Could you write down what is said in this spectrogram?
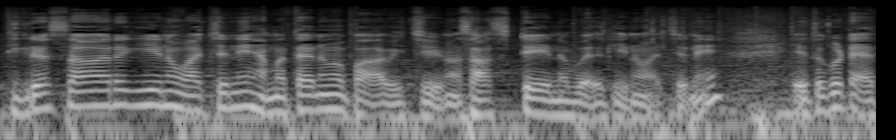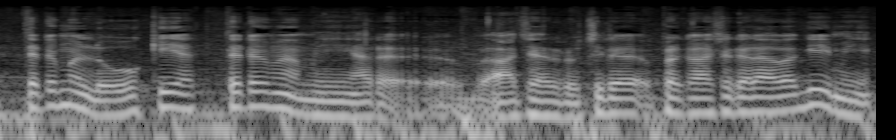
තිරසාර කියන වචනය හැමතැනම පාවිච්චයන සස්ටේනබල් කියන වචනේ. එතකොට ඇත්තටම ලෝක ඇත්තටම මේ අර ආචර රුචිර ප්‍රකාශ කලා වගේ මේ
